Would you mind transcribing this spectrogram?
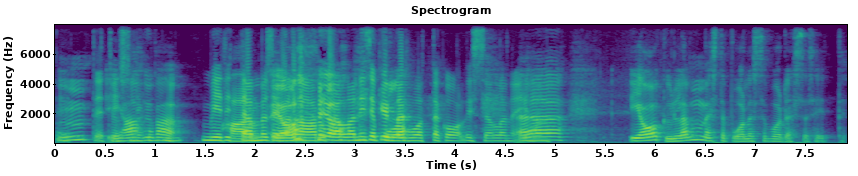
Mm, et, et jos ihan niin hyvä mietit haaru... tämmöisellä joo, haarukalla, joo, niin se kyllä. puoli vuotta olisi sellainen Ää, ihan... Joo, kyllä mun mielestä puolessa vuodessa sitten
